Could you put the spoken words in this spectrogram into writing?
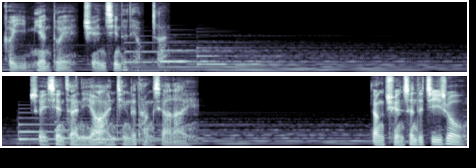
可以面对全新的挑战。所以现在你要安静的躺下来，让全身的肌肉。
